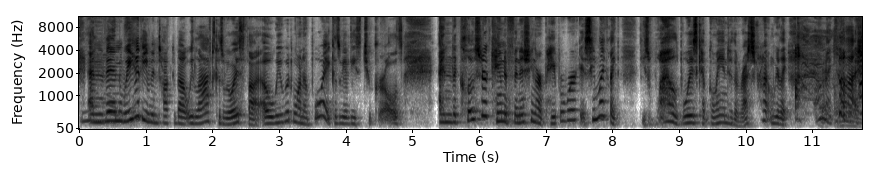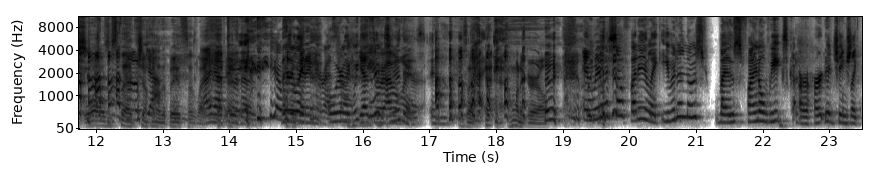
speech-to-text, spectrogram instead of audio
Yeah, And then we had even talked about. We laughed because we always thought, oh, we would want a boy because we have these two girls. And the closer it came to finishing our paperwork, it seemed like like these wild boys kept going into the restaurant, and we were like, oh my gosh. Walls and stuff, jumping Yeah. on the beds. I was like, I have two of those. yeah, we Those were are like, we were like, we. Yes, can't do aware. this. And I was like, uh, uh, I want a girl. and we were so funny. Like even in those those final weeks, our heart had changed. Like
